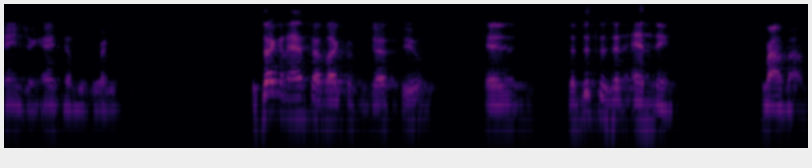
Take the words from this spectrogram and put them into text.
changing anything we've already seen. The second answer I'd like to suggest to you is that this is an ending Rambam.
